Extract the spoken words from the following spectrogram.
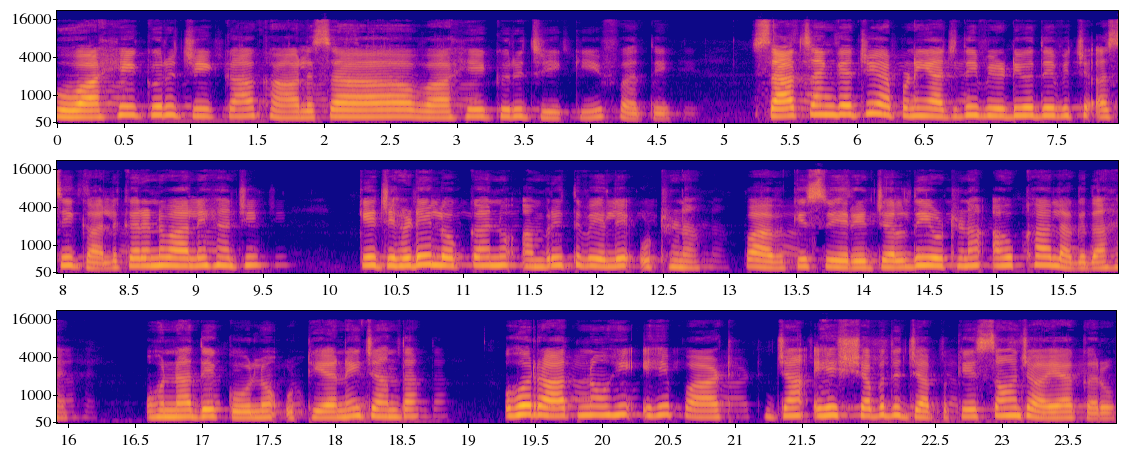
ਵਾਹਿਗੁਰੂ ਜੀ ਕਾ ਖਾਲਸਾ, ਵਾਹਿਗੁਰੂ ਜੀ ਕੀ ਫਤਿਹ। ਸਾਧ ਸੰਗਤ ਜੀ, ਆਪਣੀ ਅੱਜ ਦੀ ਵੀਡੀਓ ਦੇ ਵਿੱਚ ਅਸੀਂ ਗੱਲ ਕਰਨ ਵਾਲੇ ਹਾਂ ਜੀ ਕਿ ਜਿਹੜੇ ਲੋਕਾਂ ਨੂੰ ਅੰਮ੍ਰਿਤ ਵੇਲੇ ਉੱਠਣਾ, ਭਾਵ ਕਿ ਸਵੇਰੇ ਜਲਦੀ ਉੱਠਣਾ ਔਖਾ ਲੱਗਦਾ ਹੈ, ਉਹਨਾਂ ਦੇ ਕੋਲੋਂ ਉੱਠਿਆ ਨਹੀਂ ਜਾਂਦਾ। ਉਹ ਰਾਤ ਨੂੰ ਹੀ ਇਹ ਪਾਠ ਜਾਂ ਇਹ ਸ਼ਬਦ ਜਪ ਕੇ ਸੌਂ ਜਾਇਆ ਕਰੋ।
